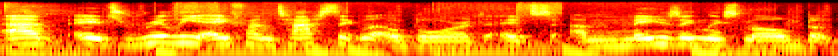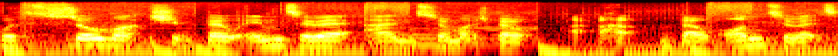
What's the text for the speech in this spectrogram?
Um, it's really a fantastic little board. It's amazingly small, but with so much built into it and so much built uh, uh, built onto it.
